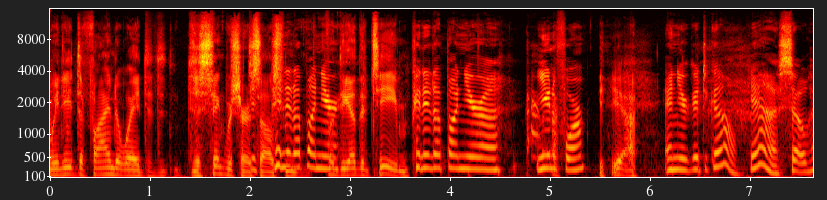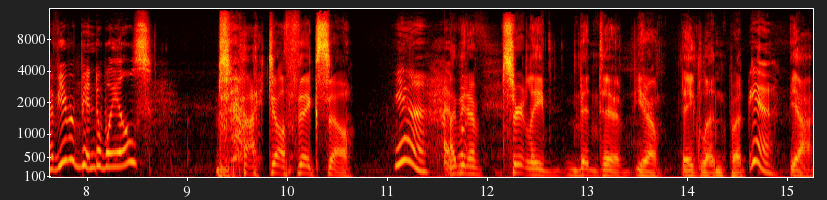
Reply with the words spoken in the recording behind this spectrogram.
we need to find a way to d- distinguish ourselves pin it from, up on your- the other team. Pin it up on your uh, uniform, Yeah, and you're good to go. Yeah. So, have you ever been to Wales? I don't think so. Yeah. I mean, I've certainly been to you know England, but Yeah. yeah,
